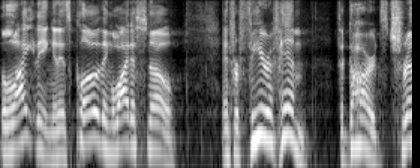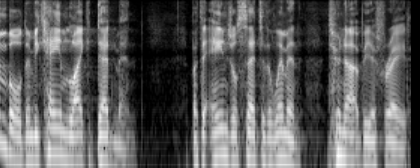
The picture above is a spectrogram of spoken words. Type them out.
lightning, and his clothing white as snow. And for fear of him, the guards trembled and became like dead men. But the angel said to the women, Do not be afraid,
